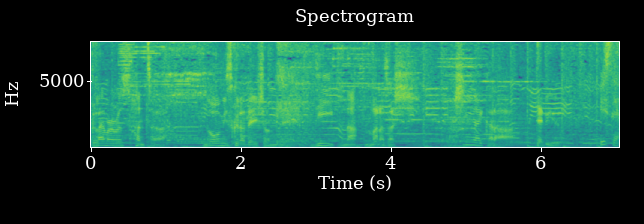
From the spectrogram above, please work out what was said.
Glamorous Hunter. ノーミスグラデーションでディープな眼差し。親愛カラーデビュー。ビセ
